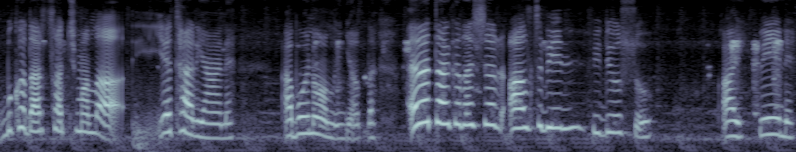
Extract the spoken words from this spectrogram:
bu kadar saçmala yeter yani. Abone olun yazdı. Evet arkadaşlar 6000 videosu. Ay beğeni.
